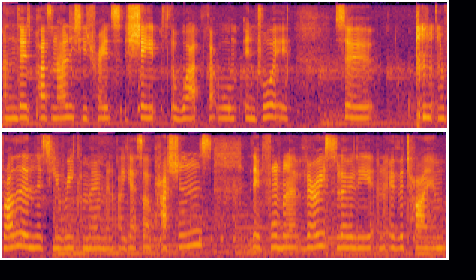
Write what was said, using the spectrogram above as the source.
and those personality traits shape the work that we'll enjoy. So, rather than this eureka moment, I guess our passions they formulate very slowly and over time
